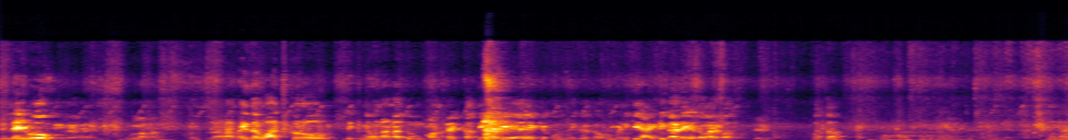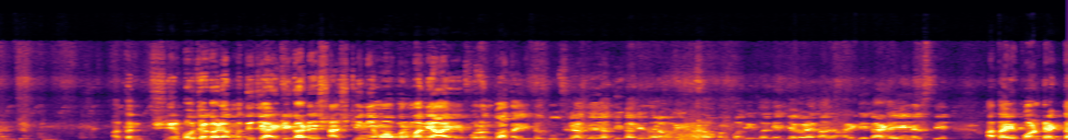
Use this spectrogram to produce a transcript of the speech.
निलेश वो जरा सा इधर वॉच करो. दिखने होना ना तुम कॉन्ट्रैक्ट का अधिकारी है कि कौन सी गवर्नमेंट की आईडी कार्ड है तुम्हारे पास? बताओ। हो आता शेरभाऊच्या गाड्यामध्ये जे आय डी कार्ड आहे शासकीय नियमाप्रमाणे आहे परंतु आता इथं दुसऱ्या जे अधिकारी जर आपण आपण बघितलं त्यांच्या गळ्यात आय डी कार्डही नसते. आता हे कॉन्ट्रॅक्ट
